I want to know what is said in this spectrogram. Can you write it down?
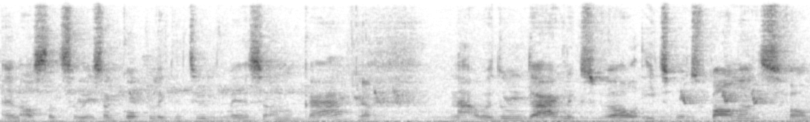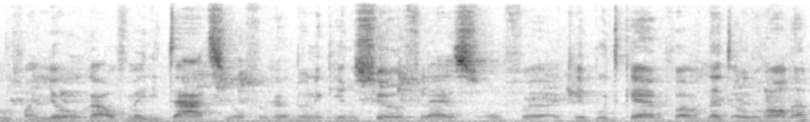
En als dat zo is, dan koppel ik natuurlijk mensen aan elkaar. Ja. Nou, we doen dagelijks wel iets ontspannends van, van yoga of meditatie. Of we doen een keer een surfles of uh, een keer bootcamp, waar we het net over hadden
